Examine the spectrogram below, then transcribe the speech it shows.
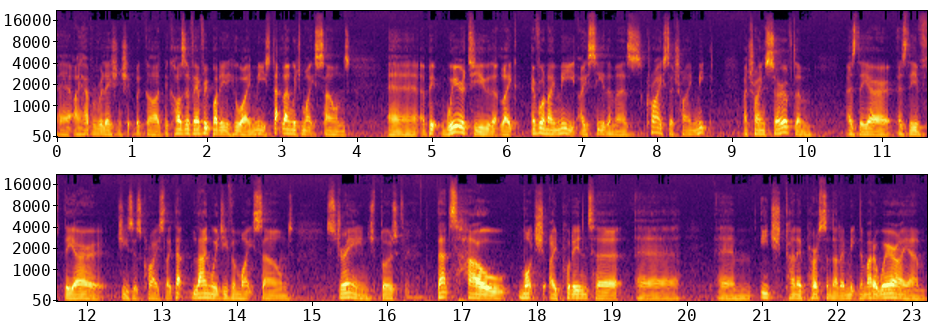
uh, I have a relationship with God. Because of everybody who I meet. That language might sound uh, a bit weird to you. That like everyone I meet, I see them as Christ. I try and meet, I try and serve them as they are, as they they are Jesus Christ. Like that language even might sound strange, but that's how much I put into uh, um, each kind of person that I meet, no matter where I am.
